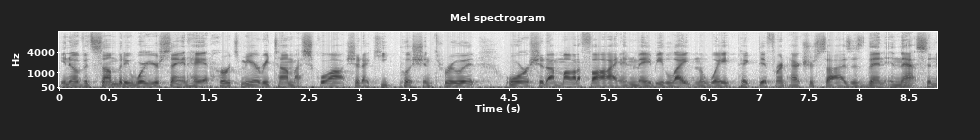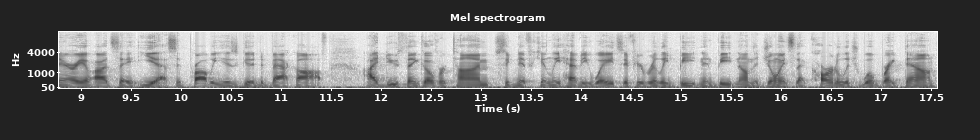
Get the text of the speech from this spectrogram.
You know, if it's somebody where you're saying, hey, it hurts me every time I squat, should I keep pushing through it? Or should I modify and maybe lighten the weight, pick different exercises? Then in that scenario, I'd say, yes, it probably is good to back off. I do think over time, significantly heavy weights, if you're really beaten and beaten on the joints, that cartilage will break down.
